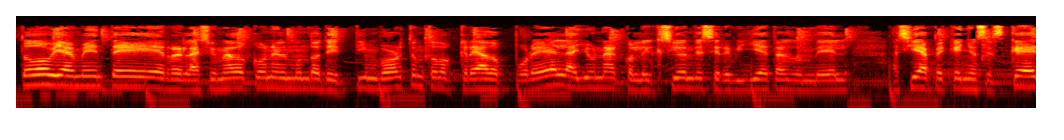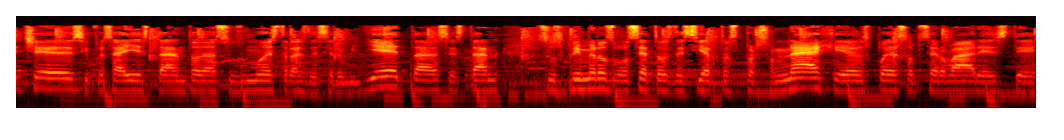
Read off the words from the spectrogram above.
todo obviamente relacionado con el mundo de Tim Burton, todo creado por él, hay una colección de servilletas donde él hacía pequeños sketches y pues ahí están todas sus muestras de servilletas, están sus primeros bocetos de ciertos personajes, puedes observar este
